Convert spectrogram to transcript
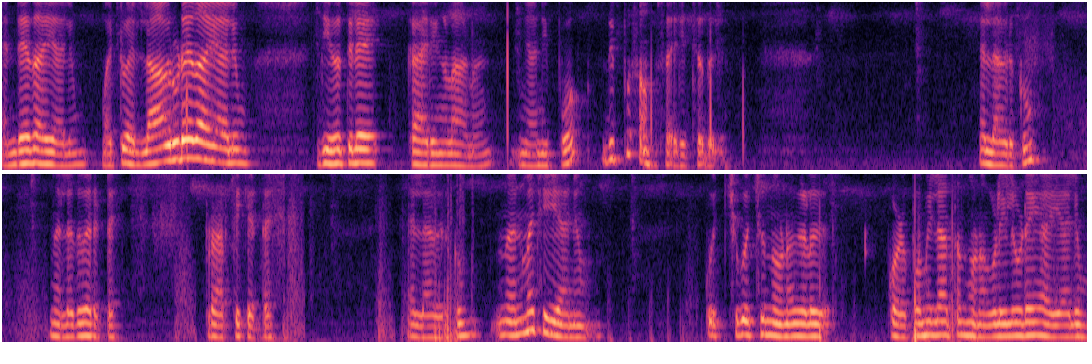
എന്റേതായാലും മറ്റു എല്ലാവരുടേതായാലും ജീവിതത്തിലെ കാര്യങ്ങളാണ് ഞാനിപ്പോൾ ഇതിപ്പോൾ സംസാരിച്ചത്. എല്ലാവർക്കും നല്ലത് വരട്ടെ പ്രാർത്ഥിക്കട്ടെ. എല്ലാവർക്കും നന്മ ചെയ്യാനും കൊച്ചു കൊച്ചു നുണകൾ കുഴപ്പമില്ലാത്ത നുണകളിലൂടെ ആയാലും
